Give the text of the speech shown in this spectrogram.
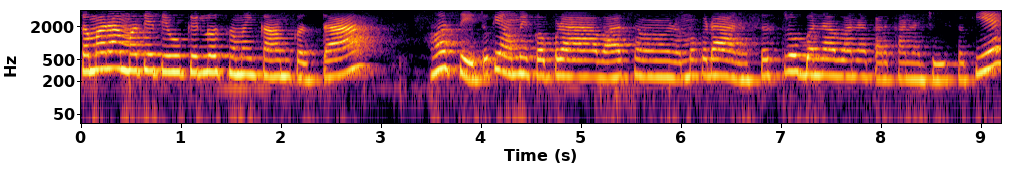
તમારા મતે તેઓ કેટલો સમય કામ કરતા હશે? તો કે અમે કપડાં, વાસણ, રમકડાં અને શસ્ત્રો બનાવવાના કારખાના જોઈ શકીએ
